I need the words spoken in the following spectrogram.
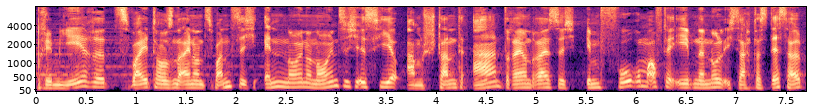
Premiere 2021 N99 ist hier am Stand A33 im Forum auf der Ebene 0. Ich sage das deshalb,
